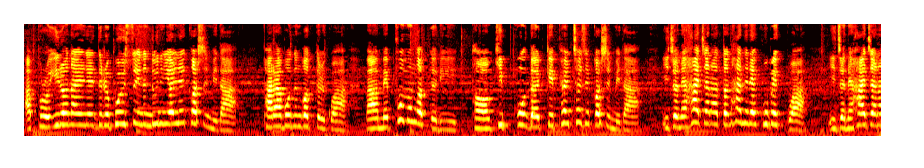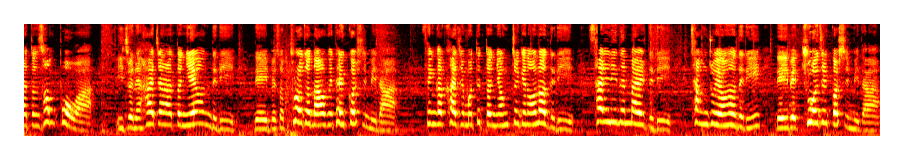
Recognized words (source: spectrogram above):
앞으로 일어날 일들을 볼 수 있는 눈이 열릴 것입니다. 바라보는 것들과 마음에 품은 것들이 더 깊고 넓게 펼쳐질 것입니다. 이전에 하지 않았던 하늘의 고백과 이전에 하지 않았던 선포와 이전에 하지 않았던 예언들이 내 입에서 풀어져 나오게 될 것입니다. 생각하지 못했던 영적인 언어들이 살리는 말들이 창조의 언어들이 내 입에 주어질 것입니다.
